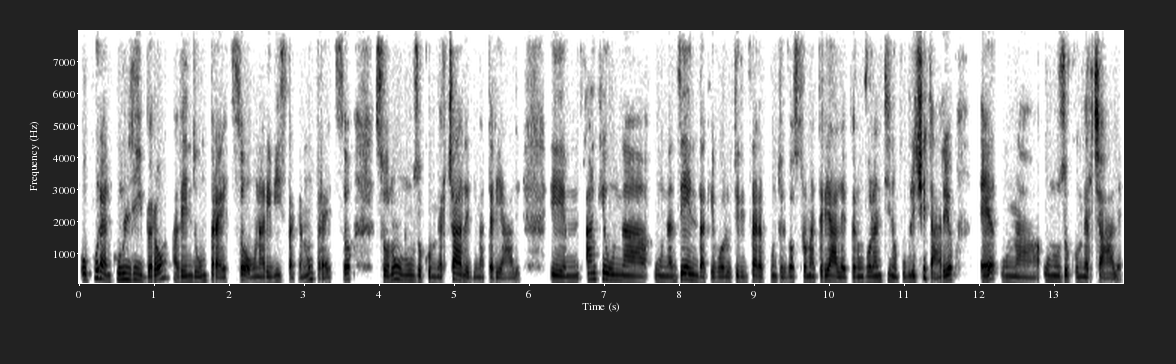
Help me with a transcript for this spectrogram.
oppure anche un libro, avendo un prezzo, o una rivista che hanno un prezzo, sono un uso uso commerciale di materiali. E ehm, anche un'azienda che vuole utilizzare appunto il vostro materiale per un volantino pubblicitario è una, un uso commerciale.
